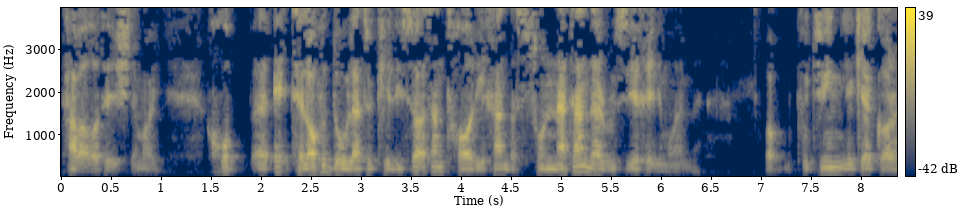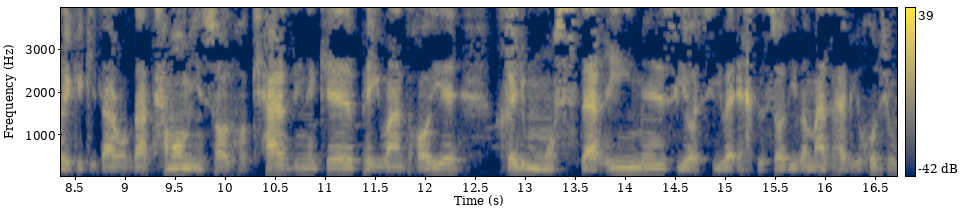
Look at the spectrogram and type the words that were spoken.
طبقات اجتماعی. خب ائتلاف دولت و کلیسا اصلا تاریخا و سنتا در روسیه خیلی مهمه. و پوتین یکی از کارهایی که در, در تمام این سالها کرد اینه که پیوندهای خیلی مستقیم سیاسی و اقتصادی و مذهبی خودش رو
